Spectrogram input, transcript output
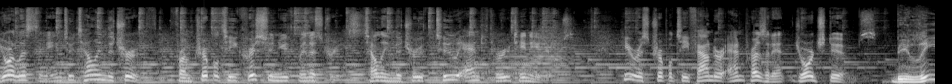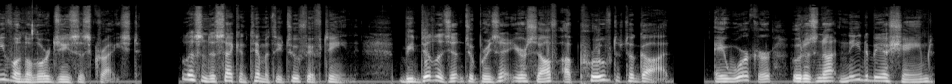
You're listening to Telling the Truth from Triple T Christian Youth Ministries, telling the truth to and through teenagers. Here is Triple T founder and president George Dooms. Believe on the Lord Jesus Christ. Listen to 2 Timothy 2:15. Be diligent to present yourself approved to God, a worker who does not need to be ashamed,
